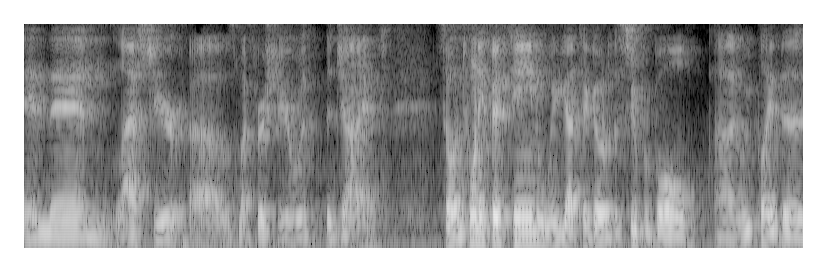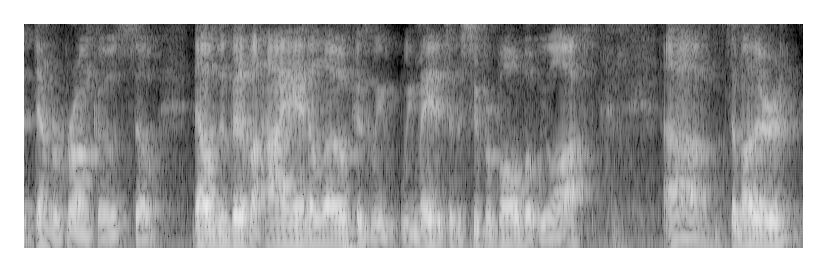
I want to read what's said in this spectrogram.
and then last year uh, was my first year with the Giants. So in 2015, we got to go to the Super Bowl. Uh, we played the Denver Broncos. So that was a bit of a high and a low because we, we made it to the Super Bowl, but we lost. Um, some other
